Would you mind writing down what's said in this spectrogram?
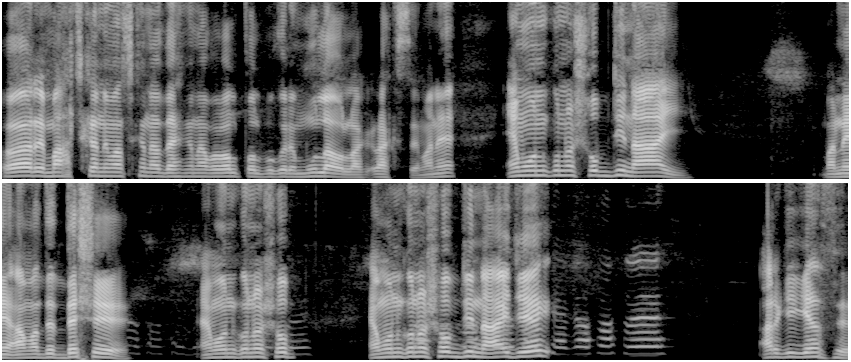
আরে মাঝখানে মাঝখানে দেখেন আবার অল্প অল্প করে মূলাও রাখছে। মানে এমন কোনো সবজি নাই। মানে আমাদের দেশে এমন কোনো সব এমন কোনো সবজি নাই যে আর কি কি আছে?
